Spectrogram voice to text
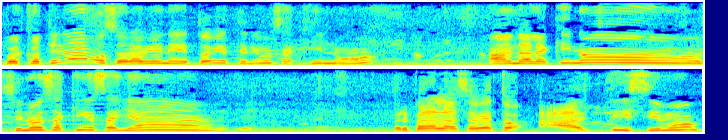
Pues continuamos, ahora viene, todavía tenemos aquí, ¿no? Ándale, aquí no, si no es aquí es allá. Prepara el alfabeto altísimo.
